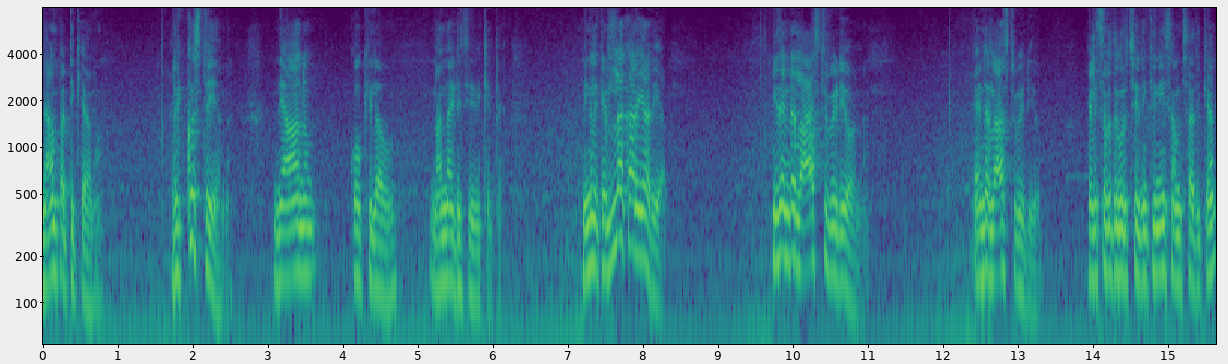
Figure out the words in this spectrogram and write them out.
ഞാൻ പറ്റിക്കാണോ റിക്വസ്റ്റ് ചെയ്യാണ്. ഞാനും കോക്കിലാവും നന്നായിട്ട് ജീവിക്കട്ടെ. നിങ്ങൾക്ക് എല്ലാ കാര്യം അറിയാം. ഇതെന്റെ ലാസ്റ്റ് വീഡിയോ ആണ്. എന്റെ ലാസ്റ്റ് വീഡിയോ എലിസബത്തെ കുറിച്ച് എനിക്കിനി സംസാരിക്കാൻ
